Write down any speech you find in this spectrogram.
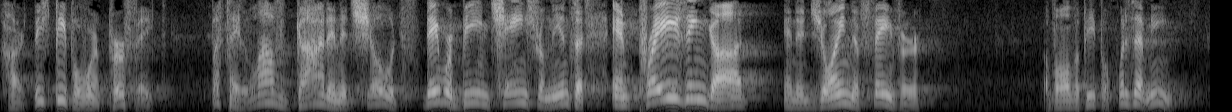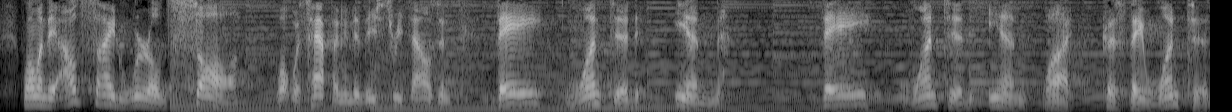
heart. These people weren't perfect, but they loved God and it showed. They were being changed from the inside and praising God and enjoying the favor of all the people. What does that mean? Well, when the outside world saw what was happening to these 3,000, they wanted in. They wanted in. Why? Because they wanted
